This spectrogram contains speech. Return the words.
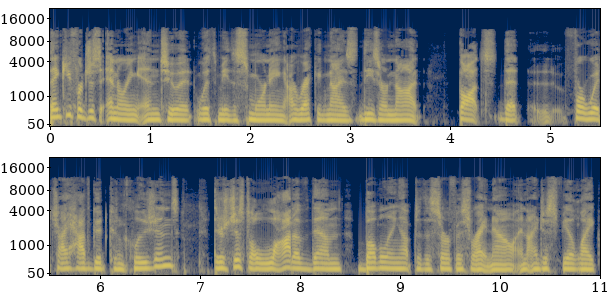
thank you for just entering into it with me this morning i recognize these are not thoughts that for which i have good conclusions there's just a lot of them bubbling up to the surface right now and i just feel like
